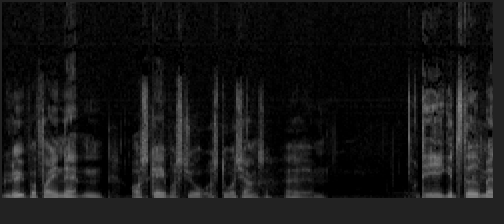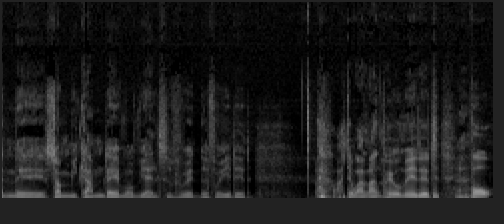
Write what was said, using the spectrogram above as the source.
løber fra hinanden og skaber store, store chancer. Øh, det er ikke et sted, man, øh, som i gamle dage, hvor vi altid forventede at få 1-1. Ej, det var en lang periode med det, ja. hvor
